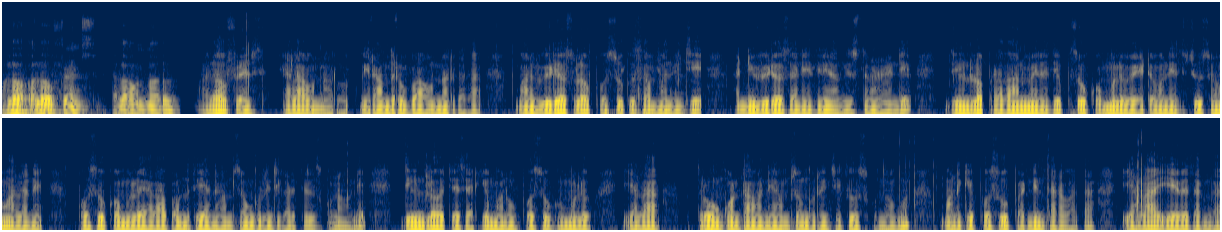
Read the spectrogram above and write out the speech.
హలో హలో ఫ్రెండ్స్ ఎలా ఉన్నారు? హలో ఫ్రెండ్స్ ఎలా ఉన్నారు? మీరు అందరూ బాగున్నారు కదా? మన వీడియోస్లో పశువుకు సంబంధించి అన్ని వీడియోస్ అనేది నేను అందిస్తున్నానండి. దీనిలో ప్రధానమైనది పశువు కొమ్ములు వేయటం అనేది చూసాము. అలానే పశువు కొమ్ములు ఎలా పండుతాయి అనే అంశం గురించి కూడా తెలుసుకున్నామండి. దీంట్లో వచ్చేసరికి మనం పశువు కొమ్ములు ఎలా త్రోముకుంటామనే అంశం గురించి చూసుకుందాము. మనకి పశువు పండిన తర్వాత ఎలా ఏ విధంగా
